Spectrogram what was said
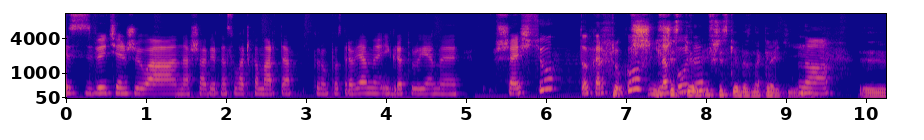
y, zwyciężyła nasza wierna słuchaczka Marta, którą pozdrawiamy i gratulujemy sześciu Tokarczuków I na wszystkie. I wszystkie bez naklejki No, y,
